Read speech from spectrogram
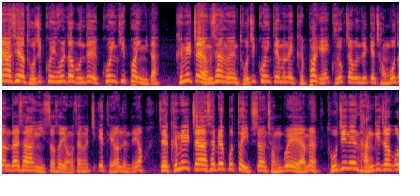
안녕하세요 도지코인 홀더분들 코인키퍼입니다. 금일자 영상은 도지코인 때문에 급하게 구독자분들께 정보 전달 사항이 있어서 영상을 찍게 되었는데요. 제가 금일자 새벽부터 입수한 정보에 의하면 도지는 단기적으로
